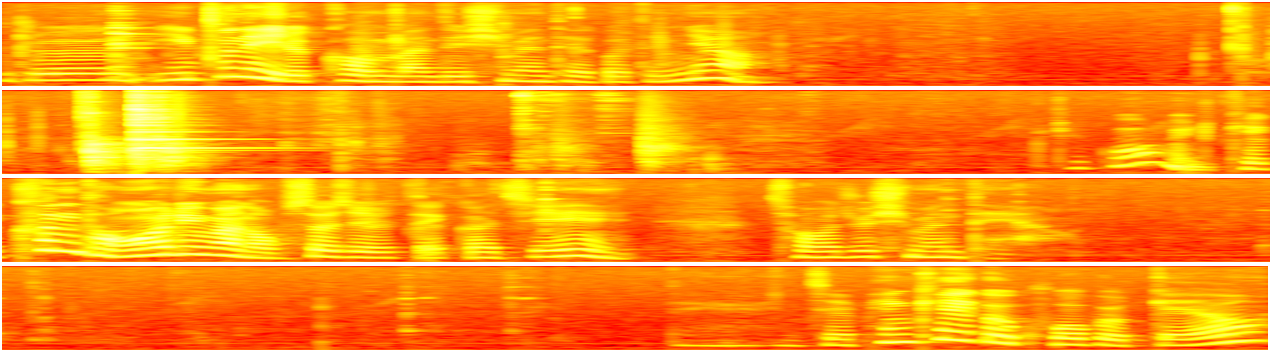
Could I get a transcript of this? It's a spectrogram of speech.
물은 2분의 1컵만 넣으시면 되거든요. 그리고 이렇게 큰 덩어리만 없어질 때까지 저어주시면 돼요. 네, 이제 팬케이크를 구워 볼게요.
